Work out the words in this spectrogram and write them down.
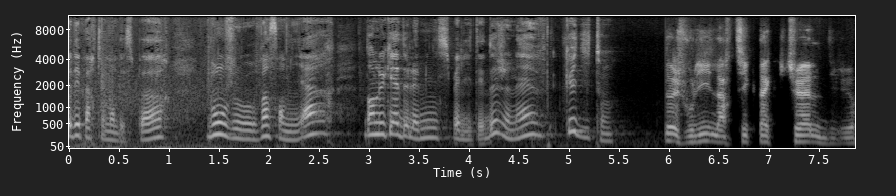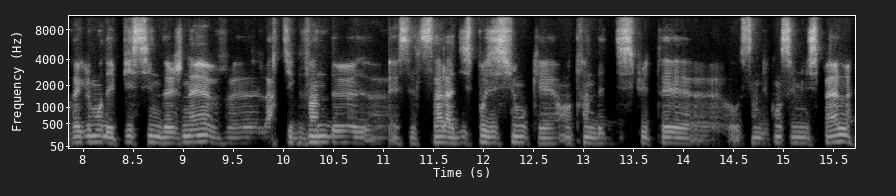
au département des sports. Bonjour Vincent Millard. Dans le cas de la municipalité de Genève, que dit-on? Je vous lis l'article actuel du règlement des piscines de Genève, euh, l'article 22, euh, et c'est ça la disposition qui est en train d'être discutée euh, au sein du conseil municipal.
